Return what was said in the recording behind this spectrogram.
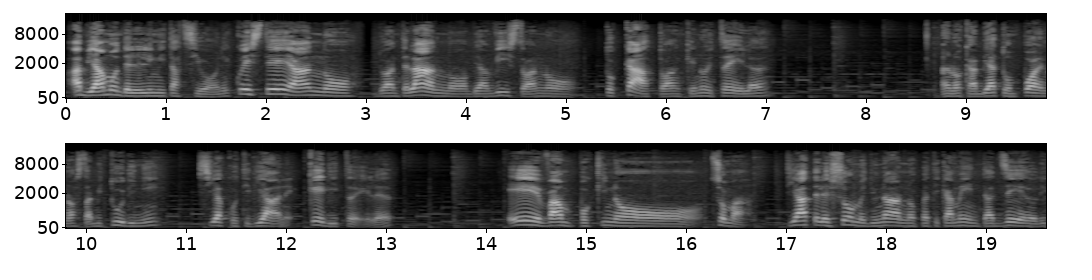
abbiamo delle limitazioni. Queste hanno durante l'anno, abbiamo visto, hanno toccato anche noi trailer, hanno cambiato un po' le nostre abitudini, sia quotidiane che di trailer, e va un pochino, insomma, tirate le somme di un anno praticamente a zero di,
